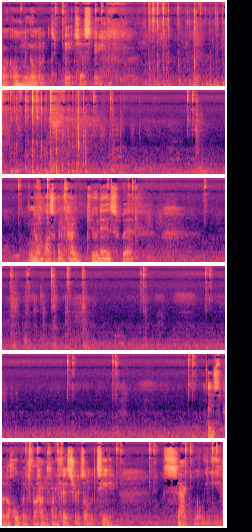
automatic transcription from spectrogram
We're only going to Baychester. You know, I'm also gonna kind of do this with Let's put a whole bunch of 125th streets on the T. Exact what we need.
